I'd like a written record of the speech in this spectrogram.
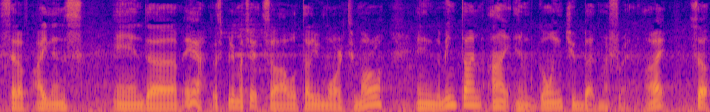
set of islands. And uh, yeah, that's pretty much it. So I will tell you more tomorrow. And in the meantime, I am going to bed, my friend. All right. So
